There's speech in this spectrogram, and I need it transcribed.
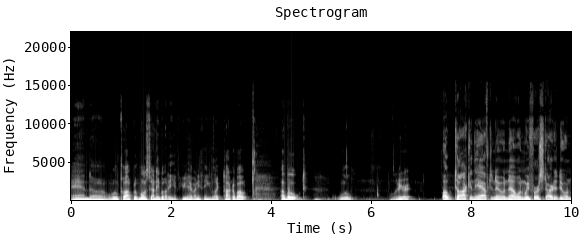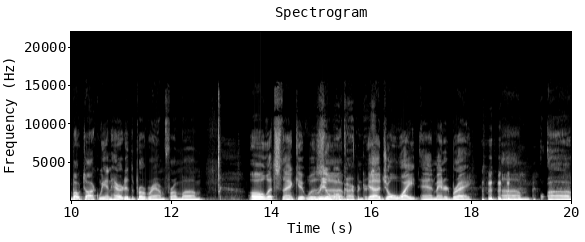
and uh, we'll talk with most anybody. If you have anything you'd like to talk about a boat, we'll we'll hear it. Boat Talk in the afternoon. Now, when we first started doing Boat Talk, we inherited the program from, um, oh, let's think. It was Real uh, boat carpenters. Yeah, Joel White and Maynard Bray um, uh,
